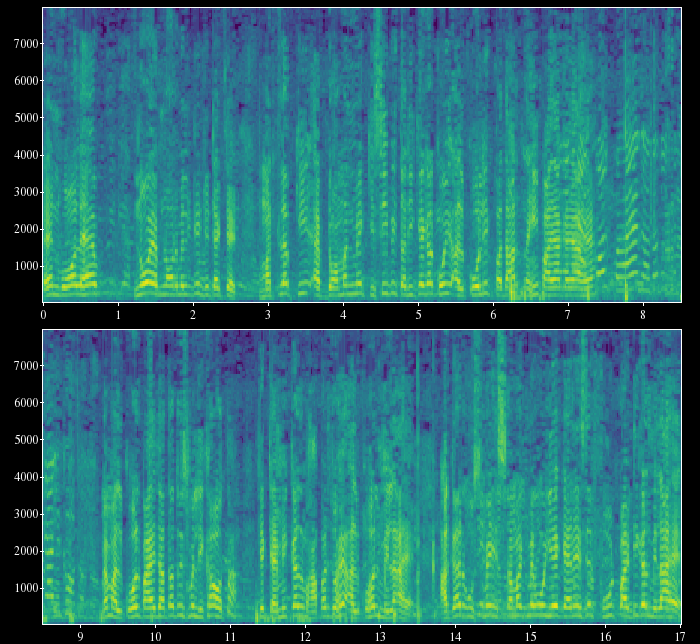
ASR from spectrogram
and wall have no abnormality detected मतलब कि एब्डोमन में किसी भी तरीके का कोई अल्कोहलिक पदार्थ नहीं पाया गया है। तो मैम अल्कोहल पाया जाता तो इसमें लिखा होता कि केमिकल वहाँ पर जो है अल्कोहल मिला है। अगर उसमें स्टमक में वो ये कह रहे हैं सिर्फ़ फ़ूड पार्टिकल मिला है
